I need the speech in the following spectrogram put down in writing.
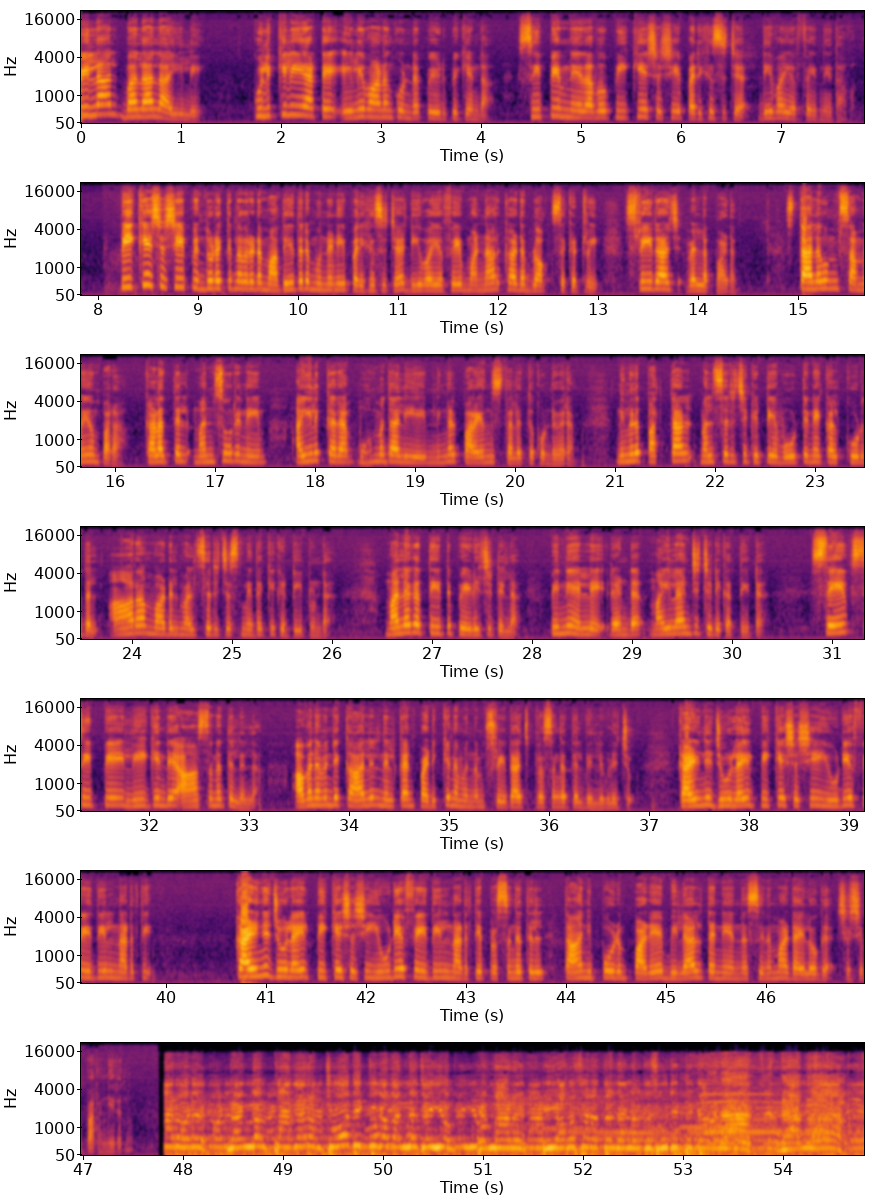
ബിലാൽ ബലാലായില്ലേ? കുലുക്കിലിയാട്ടെ എലിവാണം കൊണ്ട് പേടിപ്പിക്കേണ്ട. സി പി എം നേതാവ് പി കെ ശശിയെ പരിഹസിച്ച് ഡിവൈഎഫ്ഐ നേതാവ്. പി കെ ശശിയെ പിന്തുണയ്ക്കുന്നവരുടെ മതേതര മുന്നണിയെ പരിഹസിച്ച് DYFI Mannarkkad block secretary Sreeraj Vellappadam. സ്ഥലവും സമയവും പറ. കളത്തിൽ മൻസൂറിനെയും അയിലക്കര മുഹമ്മദ് അലിയെയും നിങ്ങൾ പറയുന്ന സ്ഥലത്ത് കൊണ്ടുവരാം. നിങ്ങൾ പത്താൾ മത്സരിച്ച് കിട്ടിയ വോട്ടിനേക്കാൾ കൂടുതൽ ആറാം വാർഡിൽ മത്സരിച്ച് സ്മിതയ്ക്ക് കിട്ടിയിട്ടുണ്ട്. മല കത്തിയിട്ട് പേടിച്ചിട്ടില്ല. പിന്നെയല്ലേ രണ്ട് മൈലാഞ്ചി ചെടി കത്തിയിട്ട്. സേവ് സി പി ഐ ലീഗിന്റെ ആസനത്തിലല്ല അവനവന്റെ കാലിൽ നിൽക്കാൻ പഠിക്കണമെന്നും ശ്രീരാജ് പ്രസംഗത്തിൽ വെല്ലുവിളിച്ചു. കഴിഞ്ഞ ജൂലൈയിൽ P K Sasi U D F വേദിയിൽ നടത്തി കഴിഞ്ഞ ജൂലൈയിൽ P K Sasi U D F വേദിയിൽ നടത്തിയ പ്രസംഗത്തിൽ താൻ ഇപ്പോഴും പഴയ ബിലാൽ തന്നെയെന്ന സിനിമാ ഡയലോഗ് ശശി പറഞ്ഞിരുന്നു. ോട് ഞങ്ങൾ പകരം ചോദിക്കുക തന്നെ ചെയ്യും എന്നാണ് ഈ അവസരത്തിൽ ഞങ്ങൾക്ക് സൂചിപ്പിക്കാനുള്ളത്. ഞങ്ങൾ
